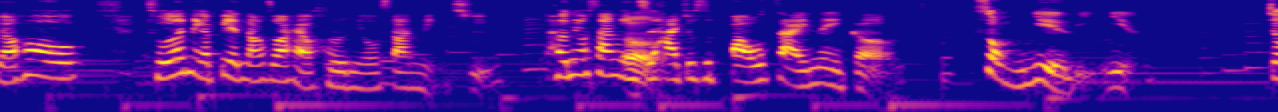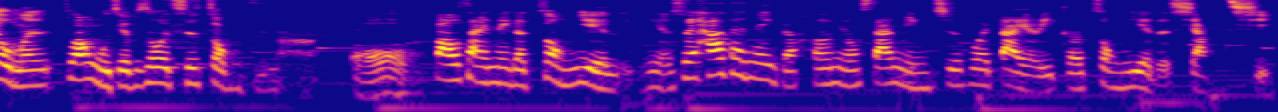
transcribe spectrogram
然后除了那个便当之外，还有和牛三明治。和牛三明治它就是包在那个粽叶里面，就我们端午节不是会吃粽子吗？哦，包在那个粽叶里面，所以它的那个和牛三明治会带有一个粽叶的香气。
